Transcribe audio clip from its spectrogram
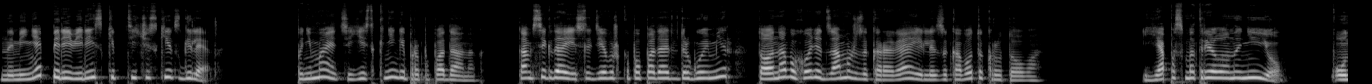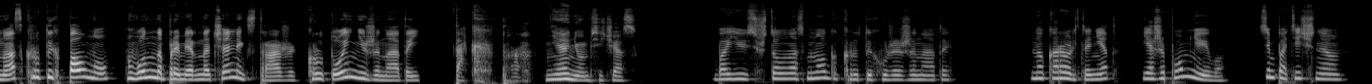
На меня перевели скептический взгляд. Понимаете, есть книги про попаданок. Там всегда, если девушка попадает в другой мир, то она выходит замуж за короля или за кого-то крутого. Я посмотрела на нее, у нас крутых полно. Вон, например, начальник стражи. Крутой, неженатый. Так, не о нем сейчас. Боюсь, что у нас много крутых уже женаты. Но король-то нет. Я же помню его. Симпатичный он.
